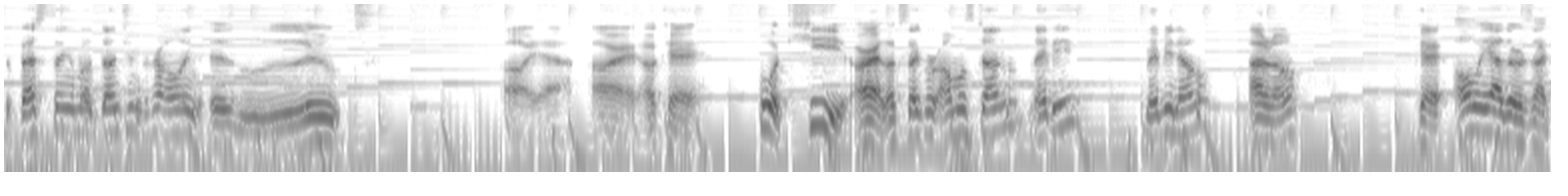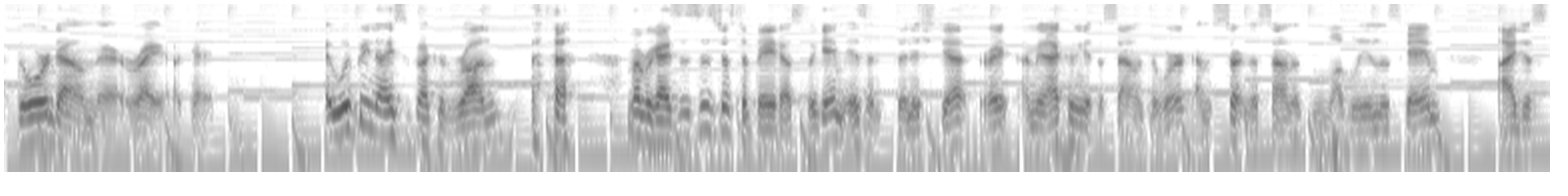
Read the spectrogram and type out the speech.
The best thing about dungeon crawling is loot. Oh yeah. Alright, okay. Ooh, a key. Alright, looks like we're almost done, maybe? Maybe no? I don't know. Okay. Oh yeah, there was that door down there. Right, okay. It would be nice if I could run. Remember guys, this is just a beta, so the game isn't finished yet, right? I mean, I couldn't get the sound to work. I'm certain the sound is lovely in this game. I just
